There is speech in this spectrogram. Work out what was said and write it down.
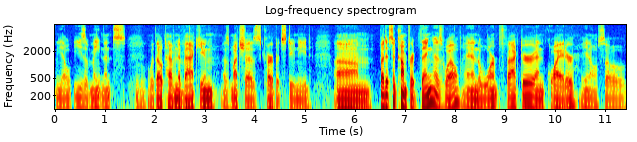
you know ease of maintenance without having to vacuum as much as carpets do need. Um, but it's a comfort thing as well, and a warmth factor and quieter. You know, so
